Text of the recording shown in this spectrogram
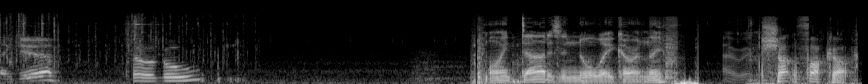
Thank you. So go. my dad is in Norway currently. Oh really? Shut the fuck up.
